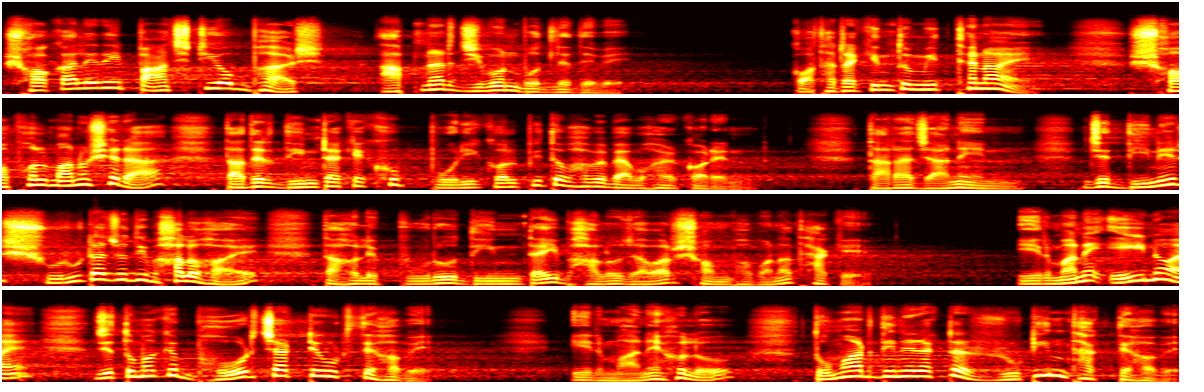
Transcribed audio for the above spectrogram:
সকালের এই পাঁচটি অভ্যাস আপনার জীবন বদলে দেবে। কথাটা কিন্তু মিথ্যে নয়, সফল মানুষেরা তাদের দিনটাকে খুব পরিকল্পিতভাবে ব্যবহার করেন। তারা জানেন যে দিনের শুরুটা যদি ভালো হয়, তাহলে পুরো দিনটাই ভালো যাওয়ার সম্ভাবনা থাকে। এর মানে এই নয় যে তোমাকে ভোর চারটে উঠতে হবে। এর মানে হলো, তোমার দিনের একটা রুটিন থাকতে হবে।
